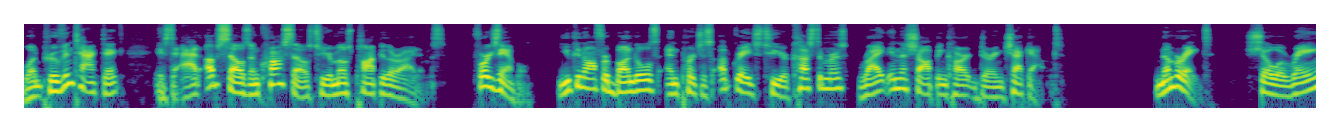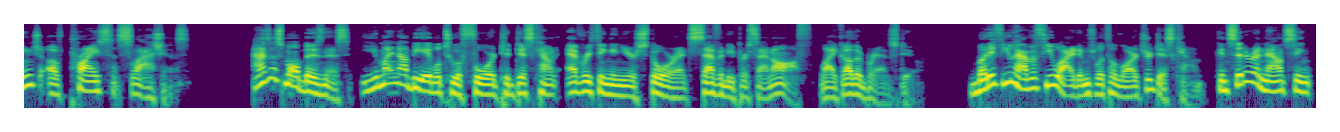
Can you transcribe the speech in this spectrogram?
One proven tactic is to add upsells and cross sells to your most popular items. For example, you can offer bundles and purchase upgrades to your customers right in the shopping cart during checkout. Number eight, show a range of price slashes. As a small business, you might not be able to afford to discount everything in your store at 70% off, like other brands do. But if you have a few items with a larger discount, consider announcing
